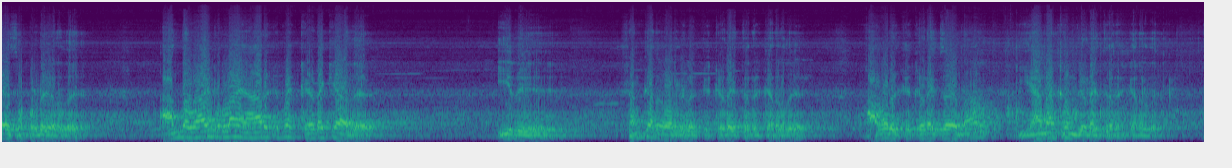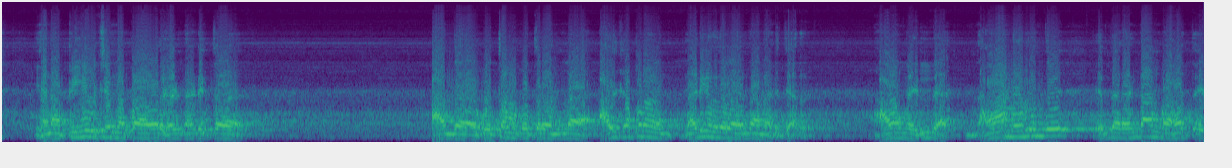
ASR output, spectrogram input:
பேசப்படுகிறது. அந்த வாய்ப்பெல்லாம் யாருக்குமே கிடைக்காது. இது சங்கர் அவர்களுக்கு கிடைத்திருக்கிறது. அவருக்கு கிடைத்ததனால் எனக்கும் கிடைத்திருக்கிறது. ஏன்னா பி யு சின்னப்பா அவர்கள் நடித்த அந்த உத்தம புத்திரன்ல அதுக்கப்புறம் நடிகர்களை தான் நடித்தார். அவங்க இல்லை. நான் இருந்து இந்த ரெண்டாம் பாகத்தை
